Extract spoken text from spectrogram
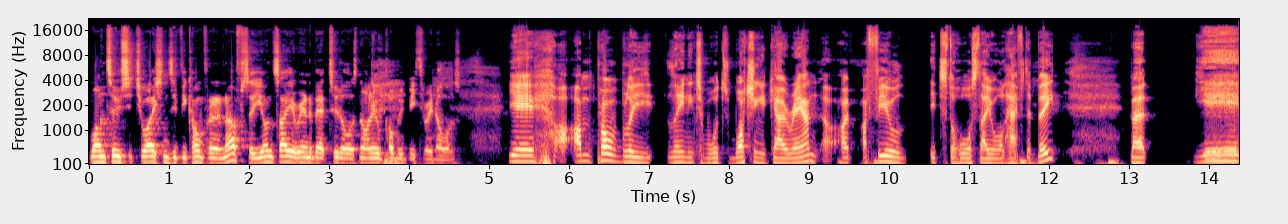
one two situations if you're confident enough. So Yonsei around about two dollars ninety will probably be three dollars. Yeah, I'm probably leaning towards watching it go round. I, I feel it's the horse they all have to beat. But yeah,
